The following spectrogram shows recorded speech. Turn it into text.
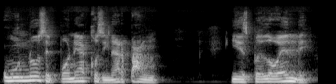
Uno se pone a cocinar pan y después lo vende,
